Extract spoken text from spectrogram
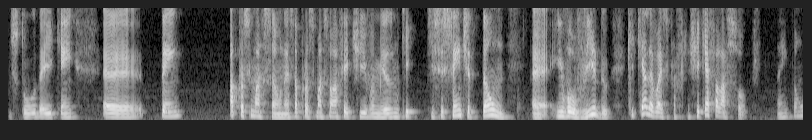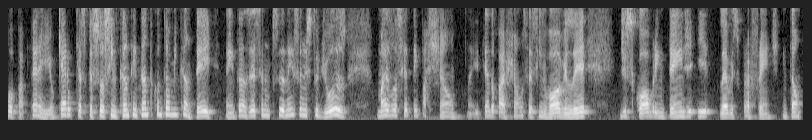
estuda e quem é, tem aproximação, né? essa aproximação afetiva mesmo, que, que se sente tão é, envolvido que quer levar isso para frente, que quer falar sobre. Né? Então, opa, peraí, eu quero que as pessoas se encantem tanto quanto eu me encantei. Né? Então, às vezes, você não precisa nem ser um estudioso, mas você tem paixão. Né? E tendo paixão, você se envolve, lê, descobre, entende e leva isso para frente. Então,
